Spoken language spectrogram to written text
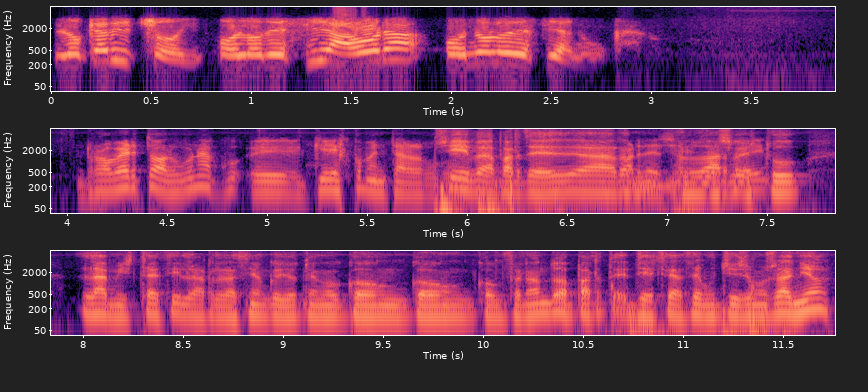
lo que ha dicho hoy o lo decía ahora o no lo decía nunca. Roberto, ¿alguna eh, quieres comentar algo? Sí, aparte de, de saludarle. tú la amistad y la relación que yo tengo con, con, Fernando, aparte desde hace muchísimos años,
